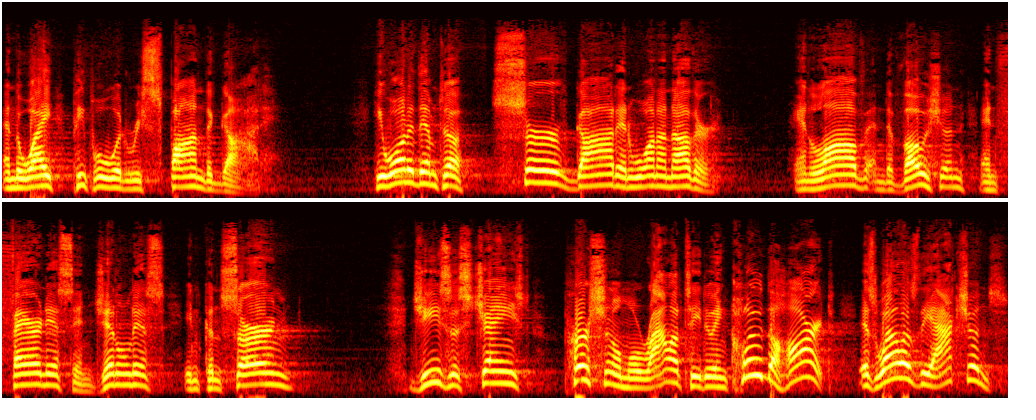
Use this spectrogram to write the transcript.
and the way people would respond to God. He wanted them to serve God and one another in love and devotion and fairness and gentleness, in concern. Jesus changed personal morality to include the heart as well as the actions.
